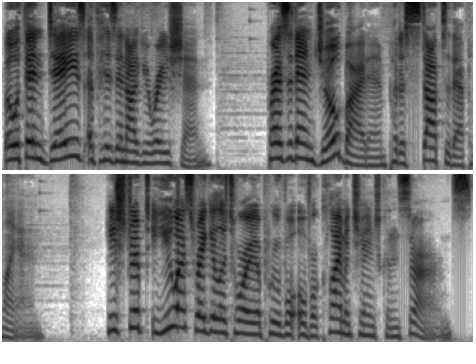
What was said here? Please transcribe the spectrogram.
But within days of his inauguration, President Joe Biden put a stop to that plan. He stripped U.S. regulatory approval over climate change concerns.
